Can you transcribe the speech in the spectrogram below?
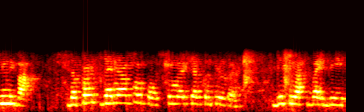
UNIVAC, the first general purpose commercial computer. This was by the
